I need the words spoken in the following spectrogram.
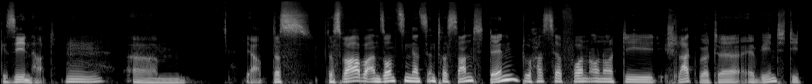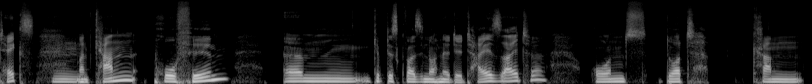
gesehen hat. Mhm. Ähm, ja, das, das war aber ansonsten ganz interessant, denn du hast ja vorhin auch noch die Schlagwörter erwähnt, die Tags. Mhm. Man kann pro Film, ähm, gibt es quasi noch eine Detailseite und dort kann,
